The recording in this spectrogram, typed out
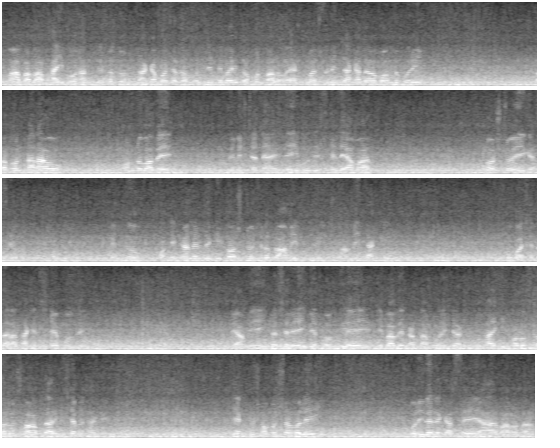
মা, বাবা, ভাই, বোন, আত্মীয় স্বজন টাকা পয়সা যখন দিতে পারি, তখন ভালো এক মাস যদি টাকা দেওয়া বন্ধ করি। তখন তারাও অন্যভাবে জিনিসটা নেয় যে, এই বুঝি ছেলে আমার নষ্ট হয়ে গেছে। কিন্তু এখানের যে কী কষ্ট, সেটা তো আমি বুঝি, আমি থাকি প্রবাসে যারা থাকে, সে বুঝে। যে আমি এই মাসের এই বেতন দিয়ে এই এভাবে কাটাবো, এটা কোথায় কী খরচ করব, সব তার হিসাবে থাকে। একটু সমস্যা হলেই পরিবারের কাছে আর ভালো না।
